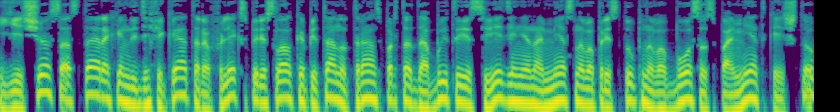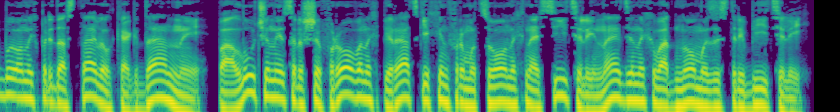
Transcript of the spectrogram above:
Еще со старых идентификаторов Лекс переслал капитану транспорта добытые сведения на местного преступного босса с пометкой, чтобы он их предоставил как данные, полученные с расшифрованных пиратских информационных носителей, найденных в одном из истребителей.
